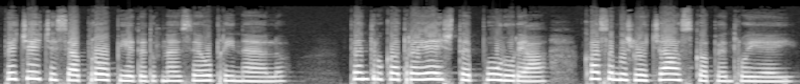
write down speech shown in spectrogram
pe cei ce se apropie de Dumnezeu prin el, pentru că trăiește pururea ca să mijlocească pentru ei.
